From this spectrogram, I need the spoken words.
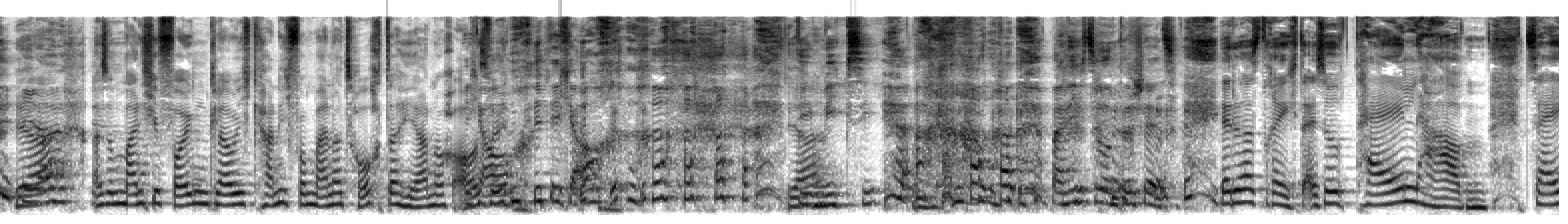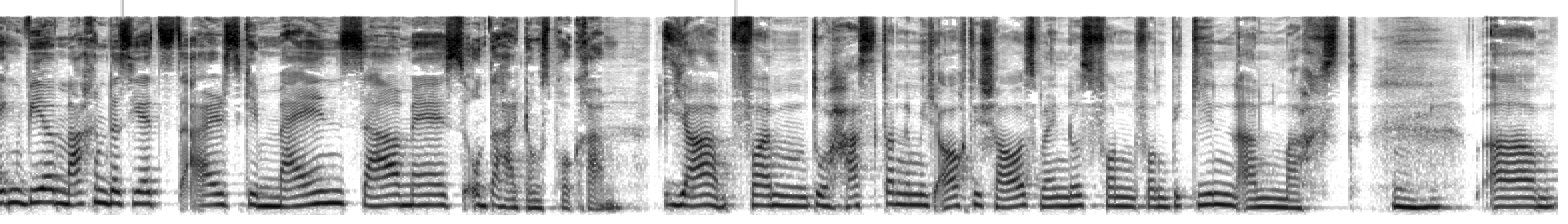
ja, ja, also manche Folgen, glaube ich, kann ich von meiner Tochter her noch auswendig. Ich auch, ich auch. ja. Die Mixi. War nicht zu unterschätzen. Ja, du hast recht. Also teilhaben. Zeigen wir, machen das jetzt als gemeinsames Unterhaltungsprogramm. Ja, vor allem, du hast dann nämlich auch die Chance, wenn du es von, von Beginn an machst. Mhm. Ähm,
